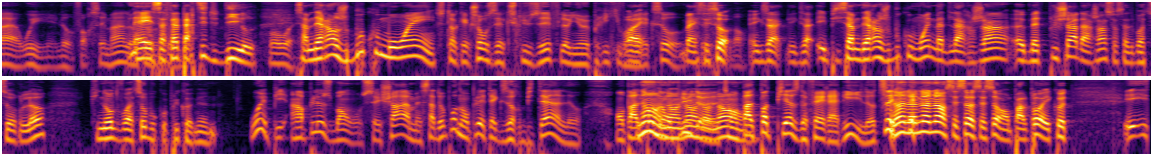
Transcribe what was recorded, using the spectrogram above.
Ben oui, là, forcément. là, mais ça fait partie du deal. Ouais, ouais. Ça me dérange beaucoup moins. Si t'as quelque chose d'exclusif, là, il y a un prix qui va Ouais. avec ça. Ben, c'est ça. Bon. Exact, exact. Et puis, ça me dérange beaucoup moins de mettre de l'argent, euh, mettre plus cher d'argent sur cette voiture-là qu'une autre voiture beaucoup plus commune. Oui, puis en plus, bon, c'est cher, mais ça doit pas non plus être exorbitant, là. On parle Non, pas non, non, plus non, de... On parle pas de pièces de Ferrari, là, non, non, non, non, c'est ça, c'est ça. On parle pas, écoute. Et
